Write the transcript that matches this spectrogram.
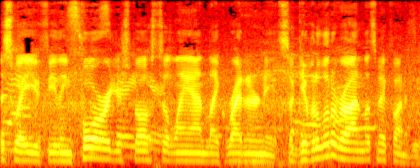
This way you're feeling forward, you're supposed weird. to land like right underneath. So give it a little run, let's make fun of you.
